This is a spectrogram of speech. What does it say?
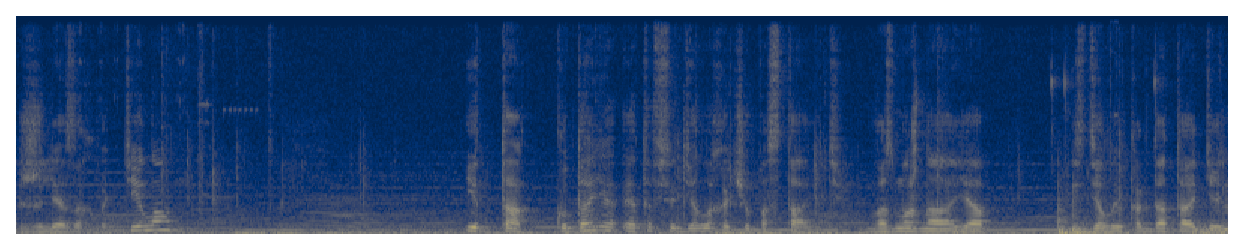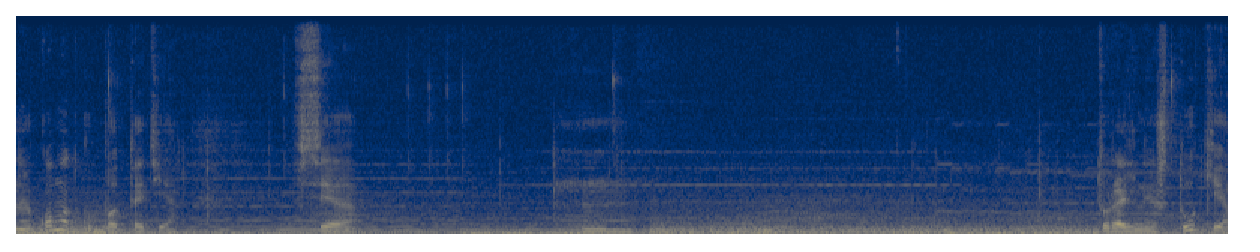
Железа хватило. Итак, куда я это все дело хочу поставить? Возможно, я сделаю когда-то отдельную комнатку под эти все турельные штуки.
